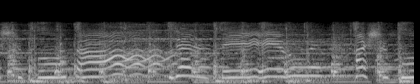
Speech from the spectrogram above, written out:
अशकों का जलते हुए अशकों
